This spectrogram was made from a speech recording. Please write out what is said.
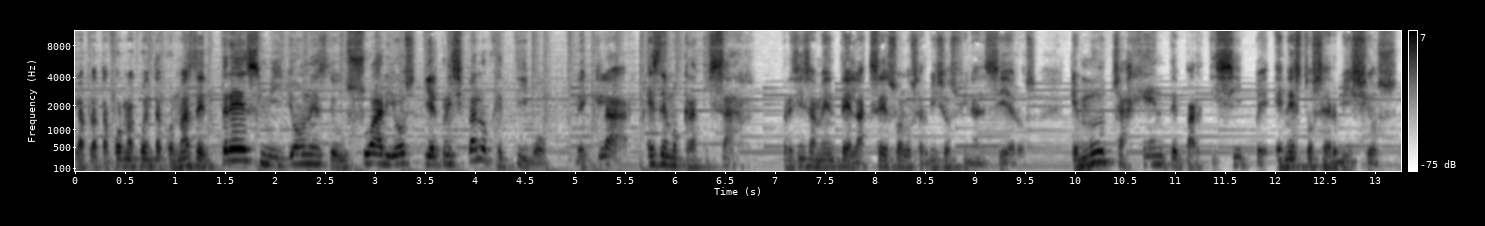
la plataforma cuenta con más de 3 millones de usuarios y el principal objetivo de CLAR es democratizar precisamente el acceso a los servicios financieros, que mucha gente participe en estos servicios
